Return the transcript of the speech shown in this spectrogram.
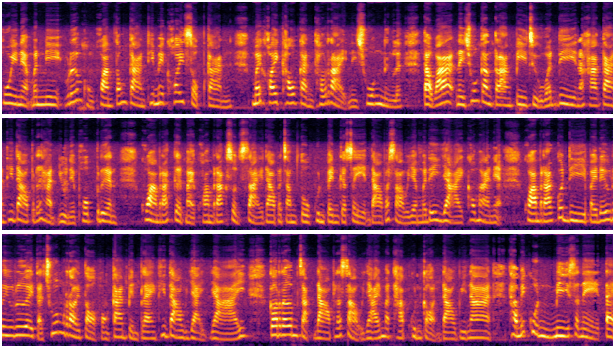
คุยเนี่ยมันมีเรื่องของความต้องการที่ไม่ค่อยสบกัน ไม่ค่อยเข้ากันเท่าไหร่ในช่วงหนึ่งเลย แต่ว่าในช่วงกลางกลางๆปีถือว่าดีนะคะ การที่ดาวพฤหัสอยู่ในภพเรือน ความรักเกิดใหม่ความรักสดใสดาวประจำตัวคุณเป็นเกษตร ดาวพระเสาร์ยังไม่ได้ย้ายเข้ามาเนี่ยความรักก็ดีไปได้เรื่อยๆ แต่ช่วงรอยต่อของการเปลี่ยนแปลงที่ดาวใหญ่ย้าย ก็เริ่มจากดาวพระเสาร์ย้ายมาทับคุณก่อนดาววินาศทำให้คุณมีเสน่ห์แต่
